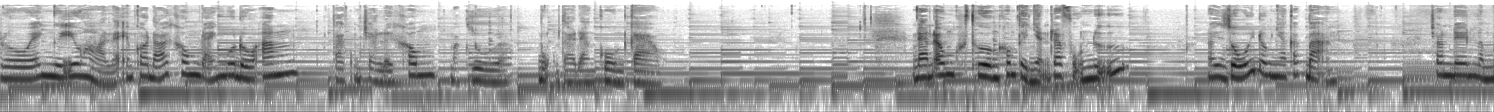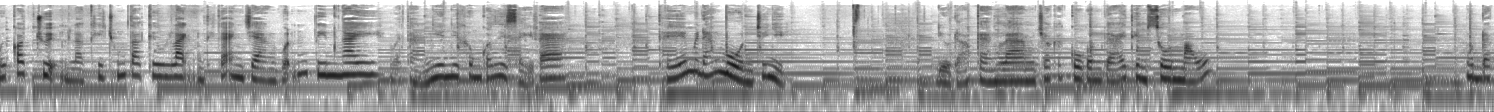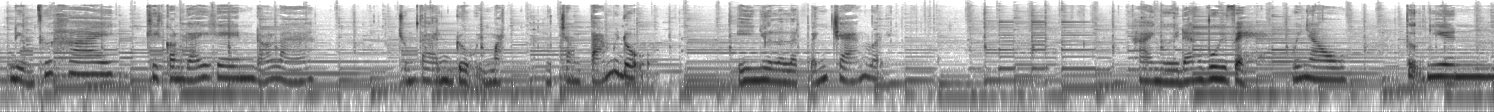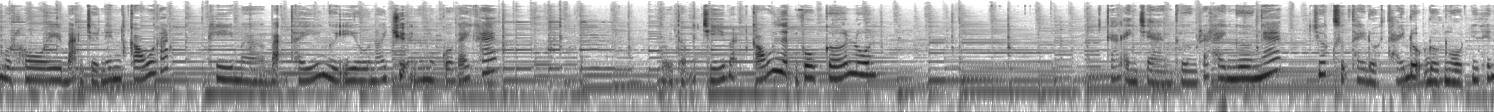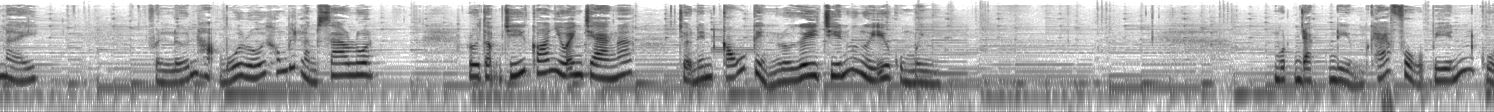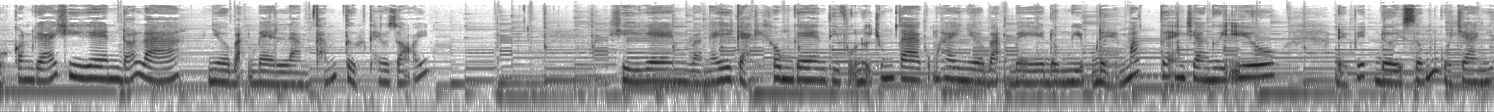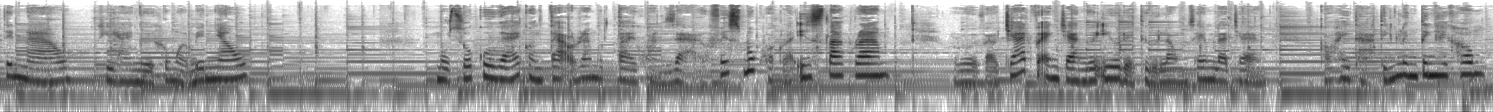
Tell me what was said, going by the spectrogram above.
Rồi anh người yêu hỏi là em có đói không để anh mua đồ ăn? Ta cũng trả lời không, mặc dù là bụng ta đang cồn cào đàn ông thường không thể nhận ra phụ nữ. Nói dối đâu nha các bạn. Cho nên là mới có chuyện là khi chúng ta kêu lạnh thì các anh chàng vẫn tin ngay và thản nhiên như không có gì xảy ra. Thế mới đáng buồn chứ nhỉ? Điều đó càng làm cho các cô con gái thêm sôi máu. Một đặc điểm thứ hai khi con gái ghen đó là chúng ta đổi mặt 180 độ, y như là lật bánh tráng vậy hai người đang vui vẻ với nhau. Tự nhiên một hồi bạn trở nên cáu gắt khi mà bạn thấy người yêu nói chuyện với một cô gái khác. Rồi thậm chí bạn cáu giận vô cớ luôn. Các anh chàng thường rất hay ngơ ngác trước sự thay đổi thái độ đột ngột như thế này. Phần lớn họ bối rối không biết làm sao luôn. Rồi thậm chí có nhiều anh chàng á, trở nên cáu kỉnh rồi gây chiến với người yêu của mình. Một đặc điểm khá phổ biến của con gái khi ghen đó là nhờ bạn bè làm thám tử theo dõi. Khi ghen và ngay cả khi không ghen thì phụ nữ chúng ta cũng hay nhờ bạn bè đồng nghiệp để mắt tới anh chàng người yêu, để biết đời sống của chàng như thế nào khi hai người không ở bên nhau. Một số cô gái còn tạo ra một tài khoản giả ở facebook hoặc là instagram rồi vào chat với anh chàng người yêu để thử lòng xem là chàng có hay thả tính linh tinh hay không.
